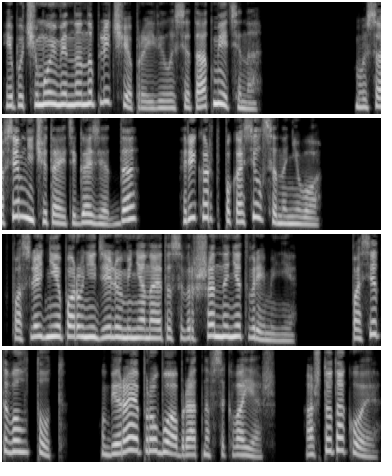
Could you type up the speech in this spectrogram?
и почему именно на плече проявилась эта отметина? Вы совсем не читаете газет, да? Рикард покосился на него. В последние пару недель у меня на это совершенно нет времени. Посетовал тот, убирая пробу обратно в саквояж. А что такое?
